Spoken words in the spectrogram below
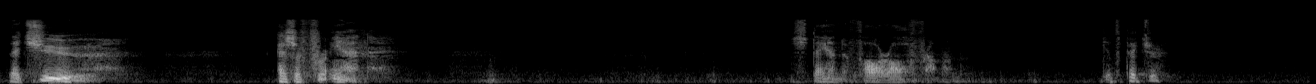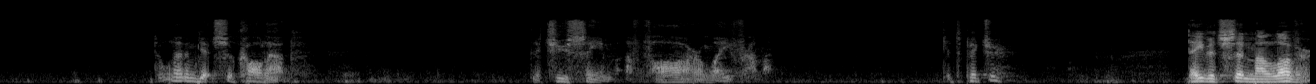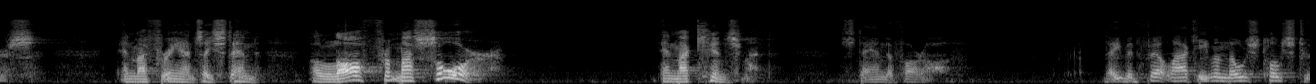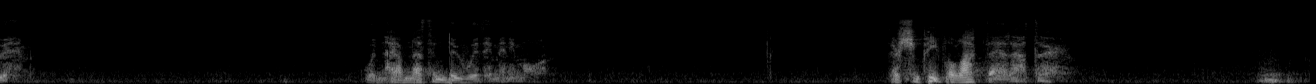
that you, as a friend, stand afar off from them. Get the picture? Don't let them get so caught up that you seem far away from them. Get the picture? David said, My lovers and my friends, they stand aloft from my sword, and my kinsmen stand afar off. David felt like even those close to him wouldn't have nothing to do with him anymore. There's some people like that out there.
